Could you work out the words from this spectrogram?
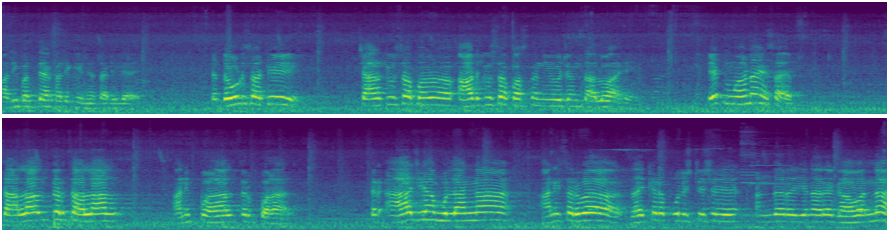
आधिपत्याखाली घेण्यात आलेली आहे. त्या दौडसाठी चार दिवसा आठ दिवसापासून नियोजन चालू आहे. एक म्हण आहे साहेब चालाल तर चालाल आणि पळाल तर पळाल. तर आज या मुलांना आणि सर्व जायखेडा पोलीस स्टेशन अंदर येणाऱ्या गावांना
